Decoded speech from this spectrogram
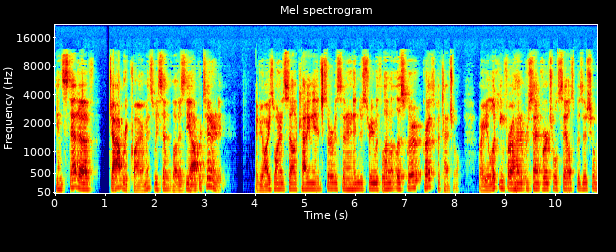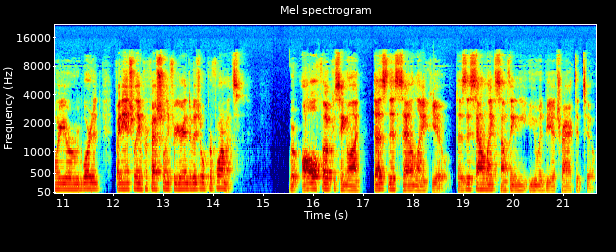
instead of job requirements, we said, what is the opportunity? Have you always wanted to sell a cutting edge service in an industry with limitless growth potential? Are you looking for a 100% virtual sales position where you're rewarded financially and professionally for your individual performance? We're all focusing on does this sound like you? Does this sound like something you would be attracted to?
